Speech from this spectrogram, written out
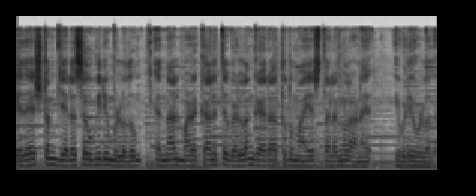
യഥേഷ്ടം ജലസൗകര്യമുള്ളതും എന്നാൽ മഴക്കാലത്ത് വെള്ളം കയറാത്തതുമായ സ്ഥലങ്ങളാണ് ഇവിടെയുള്ളത്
